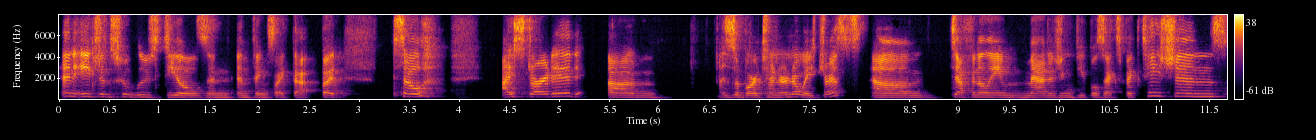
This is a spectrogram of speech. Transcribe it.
and agents who lose deals and, and things like that. But, so I started um, as a bartender and a waitress, um, definitely managing people's expectations,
